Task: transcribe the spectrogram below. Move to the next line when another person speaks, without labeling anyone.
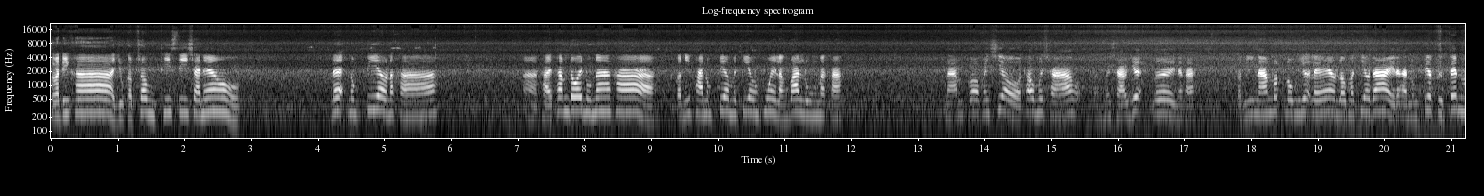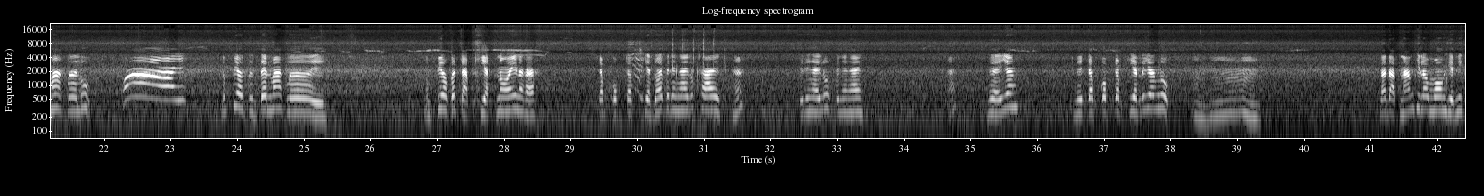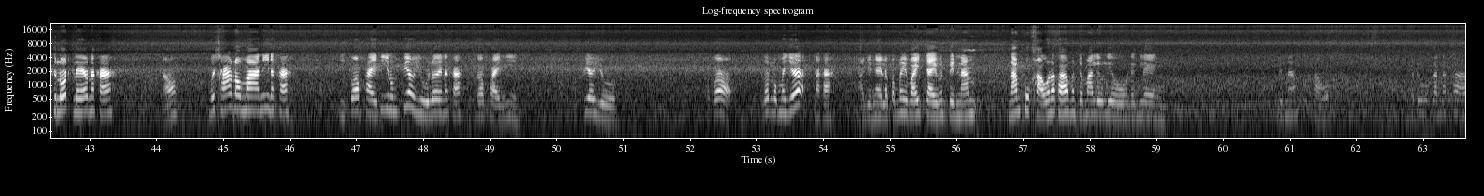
สวัสดีค่ะ อยู่กับช่อง TC Channel และนมเปรี้ยวนะคะอ่าถ่ายทำโดยหนูนาค่ะ ตอนนี้พานมเปรี้ยวมาเที่ยวห้วยหลังบ้านลุงนะคะ น้ำก็ไม่เชี่ยวเท่าเมื่อเช้า เมื่อเช้าเยอะเลยนะคะ ตอนนี้น้ำลดลงเยอะแล้วเรามาเที่ยวได้นะคะนมเปรี้ยวตื่นเต้นมากเลยลูกว้ายนมเปรี้ยวตื่นเต้นมากเลยนมเปรี้ยวก็จับเขียดน้อยนะคะ จับกบจับเขียดน้อยเป็นยังไงลูกชายฮะเป็นยังไงลูกเป็นยังไงฮะเหนื่อยยังเหนื่อยจับกบจับเขียดหรือยังลูกระดับน้ำที่เรามองเห็นนี่คือลดแล้วนะคะ เอาเมื่อเช้าเรามานี่นะคะ อีกกอไผ่ที่นมเปรี้ยวอยู่เลยนะคะกอไผ่นี่เปรี้ยวอยู่ แล้วก็ลดลงมาเยอะนะคะเอายังไงเราก็ไม่ไว้ใจมันเป็นน้ำน้ำภูเขานะคะ มันจะมาเร็วๆแรงๆ เป็นน้ำภูเขา มาดูกันนะคะ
